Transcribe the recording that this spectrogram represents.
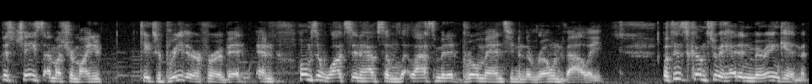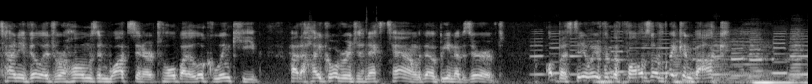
This chase, I must remind you, takes a breather for a bit, and Holmes and Watson have some last-minute bromancing in the Rhone Valley. But this comes to a head in Meiringen, a tiny village where Holmes and Watson are told by the local innkeep how to hike over into the next town without being observed. Oh, but stay away from the falls of Reichenbach.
